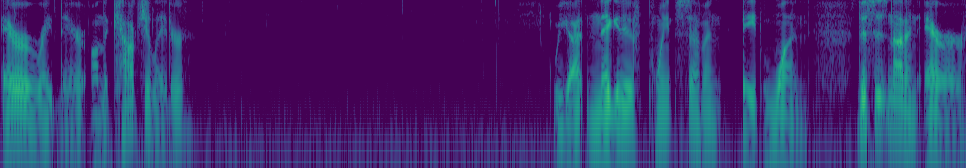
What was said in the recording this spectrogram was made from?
error right there on the calculator. We got negative 0.781. This is not an error.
